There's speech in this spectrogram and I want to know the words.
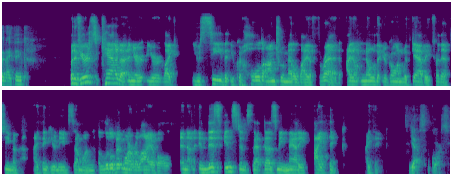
And I think But if you're Canada and you're you're like you see that you could hold on to a medal by a thread, I don't know that you're going with Gabby for that team event. I think you need someone a little bit more reliable. And uh, in this instance, that does mean Maddie. I think. I think. yes, of course.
